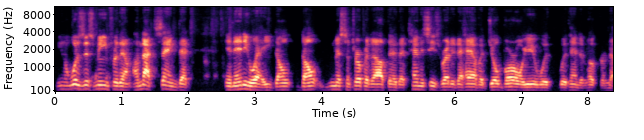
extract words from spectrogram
you know what does this mean for them? I'm not saying that in any way. Don't don't misinterpret it out there that Tennessee's ready to have a Joe Burrow year with with Hendon Hooker. No,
